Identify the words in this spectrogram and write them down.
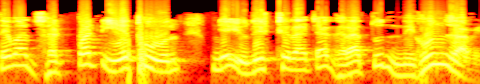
तेव्हा झटपट येथून म्हणजे युधिष्ठिराच्या घरातून निघून जावे.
